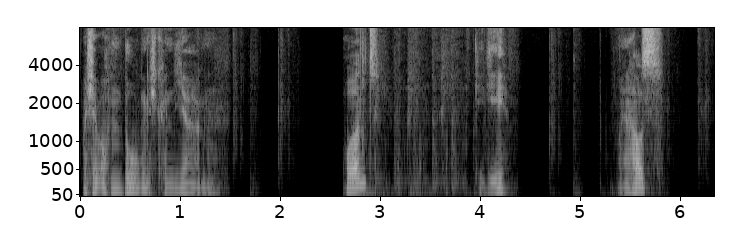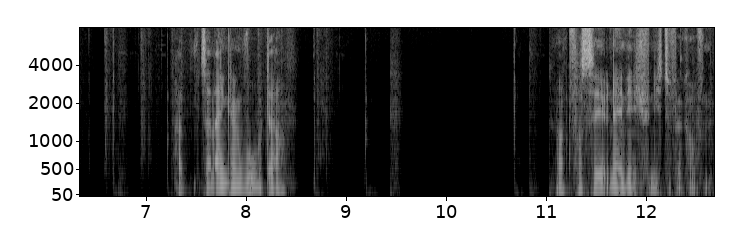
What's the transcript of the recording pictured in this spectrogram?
Und ich habe auch einen Bogen, ich könnte jagen. Und? GG. Mein Haus hat seinen Eingang wo? Da. Not for sale. Nee, nee, für nicht zu verkaufen.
